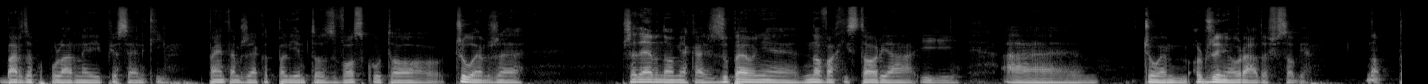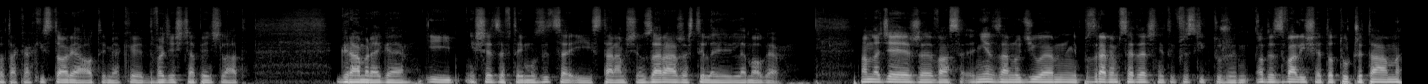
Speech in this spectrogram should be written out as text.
bardzo popularnej piosenki. Pamiętam, że jak odpaliłem to z wosku, to czułem, że przede mną jakaś zupełnie nowa historia i e, czułem olbrzymią radość w sobie. No, to taka historia o tym, jak 25 lat gram reggae i siedzę w tej muzyce i staram się zarażać tyle, ile mogę. Mam nadzieję, że Was nie zanudziłem. Pozdrawiam serdecznie tych wszystkich, którzy odezwali się to tu czy tam.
